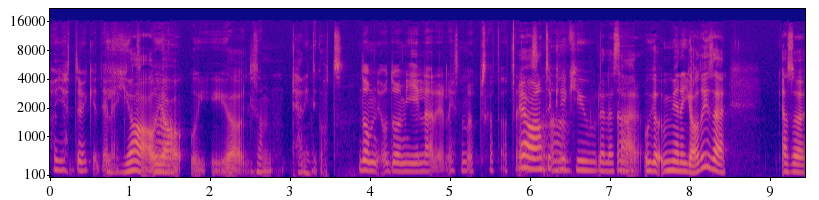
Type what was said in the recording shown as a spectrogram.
har jättemycket dialekt. ja och Ja. jag, och jag liksom, det här är inte gott. De, och de gillar det, liksom uppskattar att det Ja, de tycker det är kul eller så här. Och jag menar, jag tycker så här, alltså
